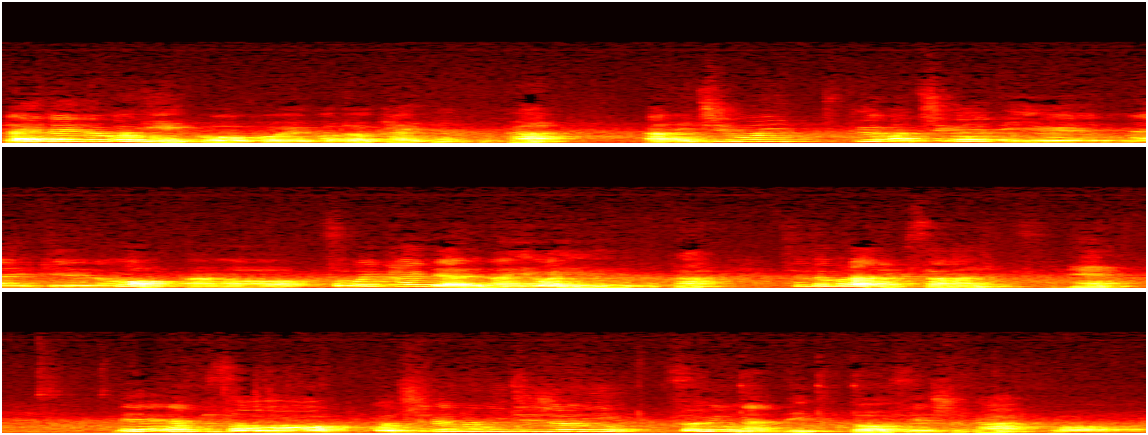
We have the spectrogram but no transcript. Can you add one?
大体どこにこうこういうことが書いてあるとかあの一言一句間違えて言えないけれどもあのそこに書いてある内容は言えるとかそういうところはたくさんあるんですよね。でなんかそうこう自分の日常にそういうふうになっていくと聖書がこ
